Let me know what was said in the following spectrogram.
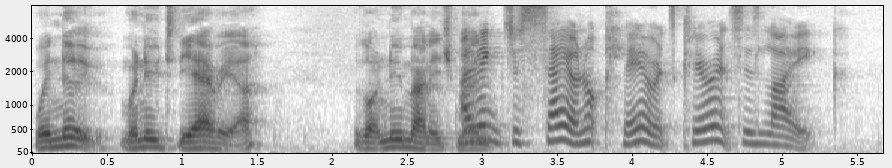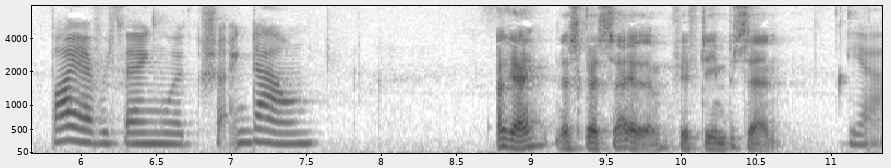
We're new. We're new to the area. We've got new management. I think just sale, not clearance. Clearance is like buy everything. We're shutting down. Okay, let's go sale then. 15%. Yeah.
